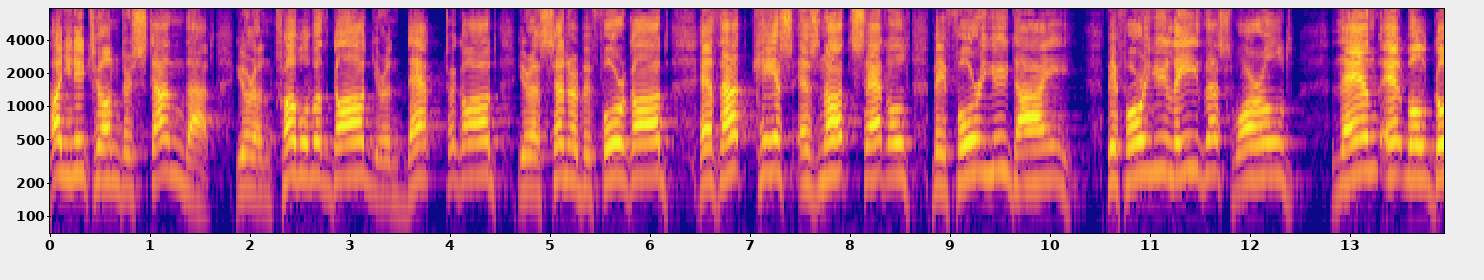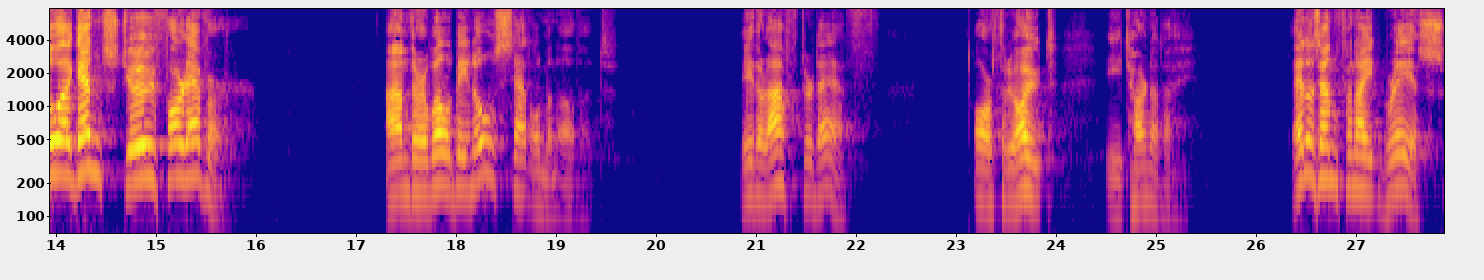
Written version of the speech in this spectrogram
And you need to understand that. You're in trouble with God, you're in debt to God, you're a sinner before God. If that case is not settled before you die, before you leave this world, then it will go against you forever. And there will be no settlement of it, either after death or throughout eternity. In His infinite grace,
